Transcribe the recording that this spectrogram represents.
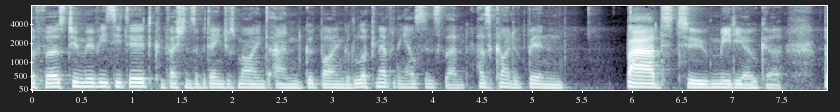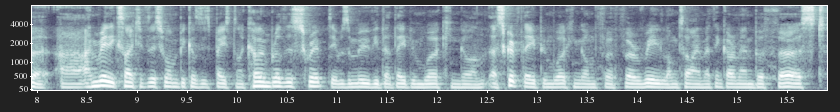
the first two movies he did Confessions of a Dangerous Mind and Goodbye and Good Luck, and everything else since then has kind of been bad to mediocre. But uh, I'm really excited for this one because it's based on a Coen Brothers script. It was a movie that they've been working on, a script they've been working on for, for a really long time. I think I remember first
